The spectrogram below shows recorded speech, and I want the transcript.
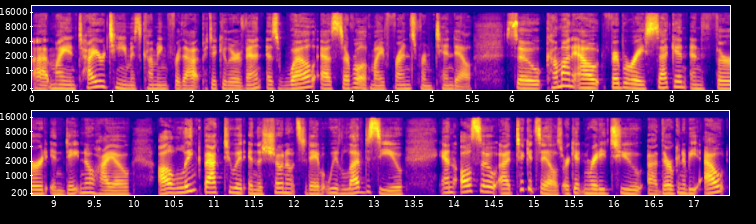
Uh, my entire team is coming for that particular event, as well as several of my friends from Tyndale. So come on out February 2nd and 3rd in Dayton, Ohio. I'll link back to it in the show notes today, but we'd love to see you. And also, uh, ticket sales are getting ready to, uh, they're going to be out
